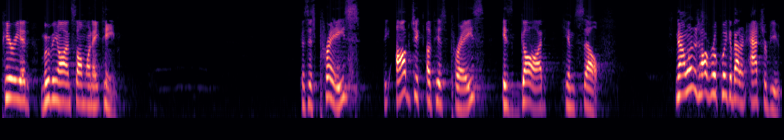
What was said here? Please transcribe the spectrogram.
period. Moving on, Psalm 118. Because his praise, the object of his praise, is God himself. Now I want to talk real quick about an attribute.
